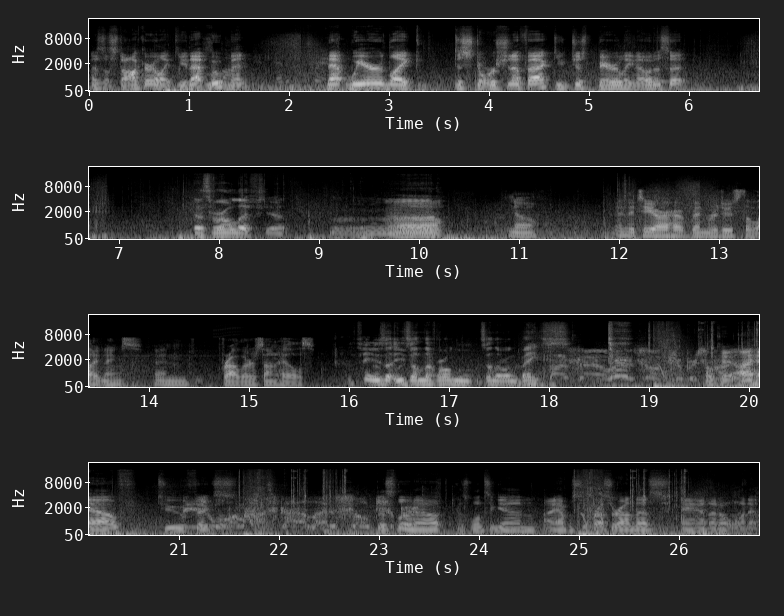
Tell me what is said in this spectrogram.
as a stalker. Like you, that movement, that weird like distortion effect, you just barely notice it. Has roll left yet? Uh, No. And the TR have been reduced to lightnings and prowlers on hills. I think he's, he's on the wrong. He's on the wrong base. okay, I have to fix this loadout because once again I have a suppressor on this and I don't want it.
